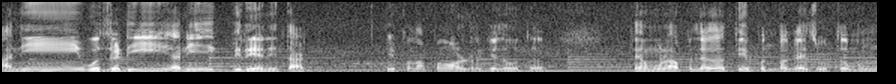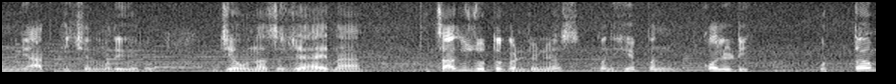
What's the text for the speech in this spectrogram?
आणि वजडी आणि एक बिर्याणी ताट हे पण आपण ऑर्डर केलं होतं. त्यामुळं आपल्याला ते पण बघायचं होतं म्हणून मी आत किचनमध्ये गेलो. जेवणाचं जे आहे ना ते चालूच होतं कंटिन्युअस पण हे पण क्वालिटी उत्तम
